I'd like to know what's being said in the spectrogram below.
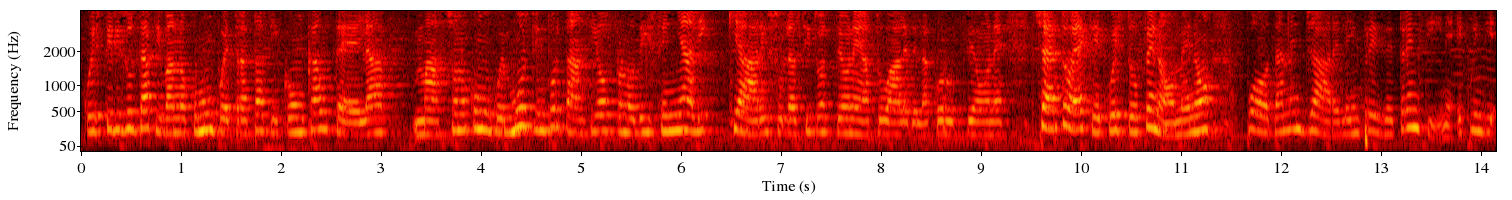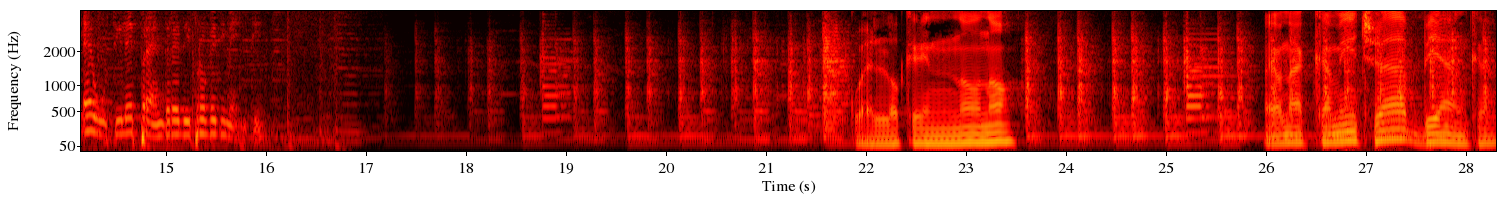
Questi risultati vanno comunque trattati con cautela, ma sono comunque molto importanti e offrono dei segnali chiari sulla situazione attuale della corruzione. Certo è che questo fenomeno può danneggiare le imprese trentine e quindi è utile prendere dei provvedimenti. Quello che non ho è una camicia bianca.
